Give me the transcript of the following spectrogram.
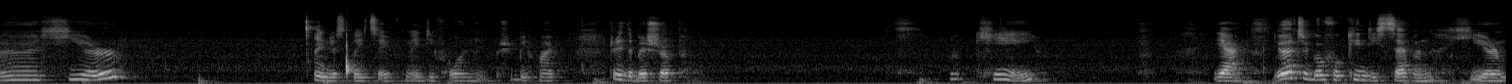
uh, here and just play safe knight d4 and bishop b5 trade the bishop okay Yeah, you had to go for king d7 here.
